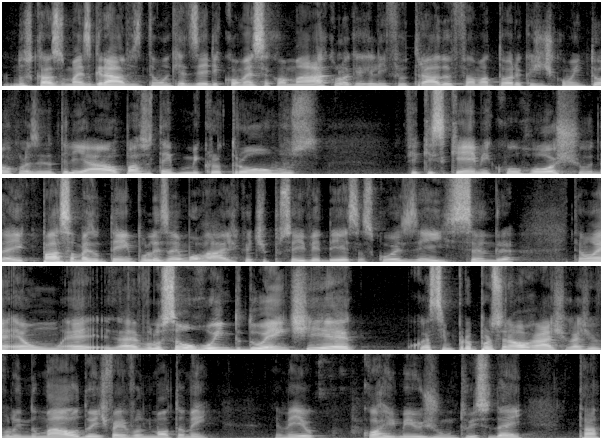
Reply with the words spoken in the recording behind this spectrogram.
nos casos mais graves. Então, quer dizer, ele começa com a mácula, que é aquele infiltrado inflamatório que a gente comentou, com lesão endotelial, passa o tempo microtrombos, fica isquêmico, roxo, daí passa mais um tempo lesão hemorrágica, tipo CIVD, essas coisas, e aí sangra. Então, é, é um, é, a evolução ruim do doente é assim, proporcional ao racho. O racho vai evoluindo mal, o doente vai evoluindo mal também. É meio, corre meio junto isso daí, tá?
